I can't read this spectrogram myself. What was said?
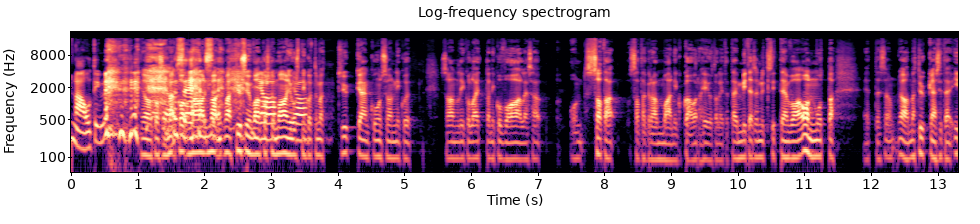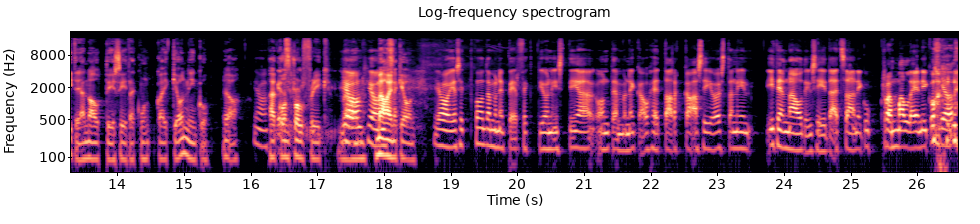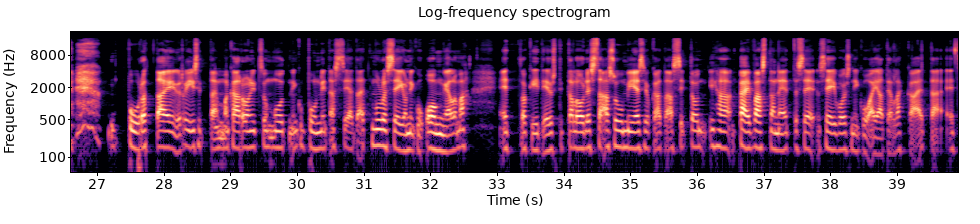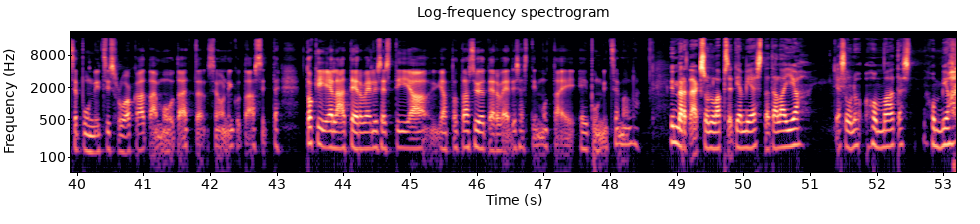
nautin. Joo, koska mä, se, mä, mä, mä, mä kysyn vaan, joo, koska mä oon just, niin kuin, että mä tykkään, kun se on niin kuin, että saan niin kuin, laittaa niin vaaleissa on 100, 100 grammaa niin kaurahiutaleita, tai mitä se nyt sitten vaan on, mutta että se on, joo, mä tykkään sitä itse ja nauttii siitä, kun kaikki on niin kuin, joo, joo, vähän control freak. Mä, joo, on, joo, mä ainakin on. Joo, ja sitten kun on tämmöinen perfektionisti ja on tämmöinen kauhean tarkka asioista, niin itse nautin siitä, että saa niinku grammalleen niinku puurot tai riisit tai makaronit sun muut niinku punnita sieltä. Et mulle se ei ole niinku ongelma. Et toki tietysti taloudessa asuu mies, joka taas sitten on ihan päinvastainen, että se, se ei voisi niinku ajatellakaan, että, että se punnitsisi ruokaa tai muuta. Että se on niinku taas sitten, toki elää terveellisesti ja, ja tota, syö terveellisesti, mutta ei, ei punnitsemalla. Ymmärtääkö sun lapset ja mies tätä lajia ja sun hommaa tässä, hommia,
